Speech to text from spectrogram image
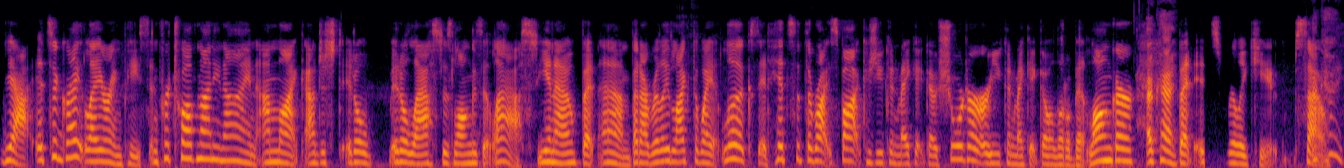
Yeah, it's a great layering piece, and for twelve ninety nine, I'm like, I just it'll it'll last as long as it lasts, you know. But um, but I really like the way it looks. It hits at the right spot because you can make it go shorter or you can make it go a little bit longer. Okay. But it's really cute. So Okay.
